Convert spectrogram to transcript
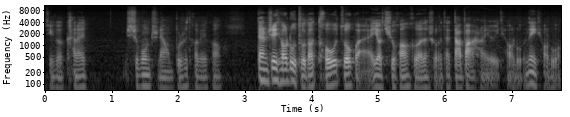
这个看来施工质量不是特别高。但是这条路走到头左拐要去黄河的时候，在大坝上有一条路，那条路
